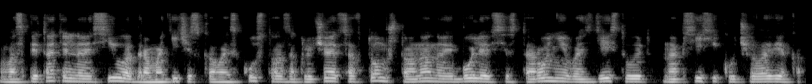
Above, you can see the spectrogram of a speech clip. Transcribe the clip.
Воспитательная сила драматического искусства заключается в том, что она наиболее всесторонне воздействует на психику человека,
